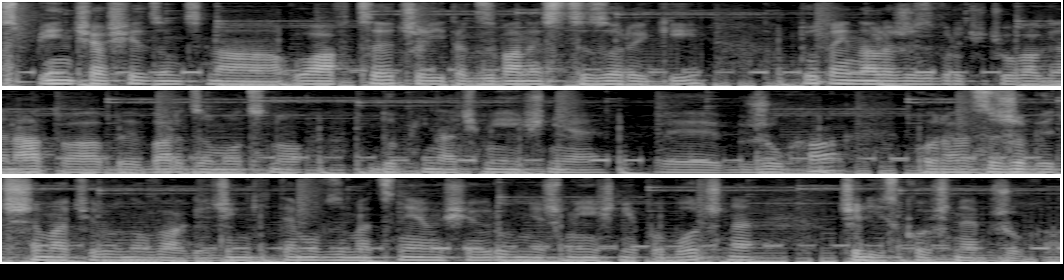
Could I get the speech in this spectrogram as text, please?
spięcia siedząc na ławce, czyli tak zwane scyzoryki. Tutaj należy zwrócić uwagę na to, aby bardzo mocno dopinać mięśnie y, brzucha oraz żeby trzymać równowagę. Dzięki temu wzmacniają się również mięśnie poboczne, czyli skośne brzucha.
